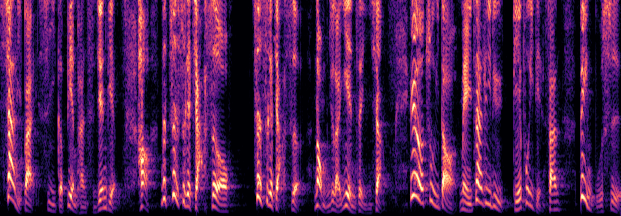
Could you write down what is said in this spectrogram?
下礼拜是一个变盘时间点？”好，那这是个假设哦。这是个假设，那我们就来验证一下。因为要注意到，美债利率跌破一点三，并不是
